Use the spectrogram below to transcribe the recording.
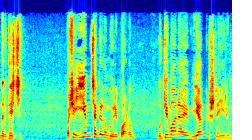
നിർദ്ദേശിച്ചത്. പക്ഷേ ഇ എം ശങ്കർ നമ്പൂരിപ്പാടും ബുദ്ധിമാനായ വി ആർ കൃഷ്ണയ്യരും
